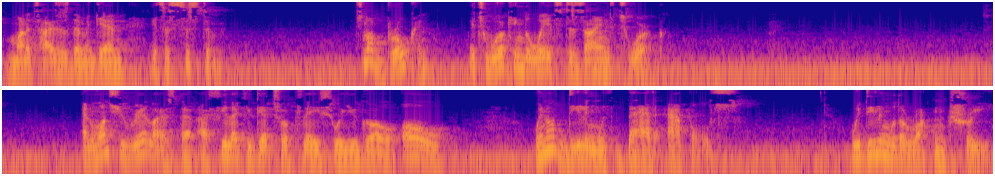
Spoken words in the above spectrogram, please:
monetizes them again. It's a system. It's not broken. It's working the way it's designed to work. And once you realize that, I feel like you get to a place where you go, oh, we're not dealing with bad apples. We're dealing with a rotten tree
